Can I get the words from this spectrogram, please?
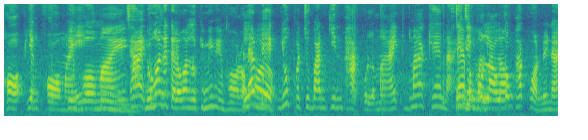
พอเพียงพอไหมเพียงพอไหมใช่หนูว่าในแต่ละวันเรากินไม่เพียงพอหรอก แล้วเด็กยุคปัจจุบันกินผักผลไม้มากแค่ไหนแม่จริงๆบางวัคนนเราเราต้องพักผ่อนด้วยนะ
